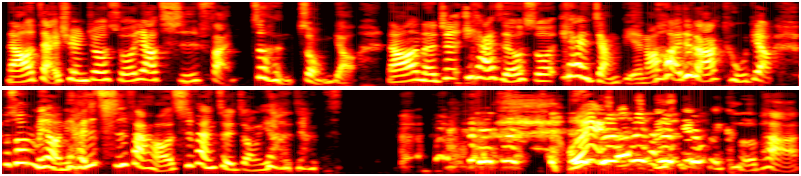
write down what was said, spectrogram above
然后宰炫就说要吃饭，这很重要，然后呢就。一开始就说一开始讲别人，然后后来就把它涂掉，就说没有，你还是吃饭好，吃饭最重要这样子。我跟你说，陈杰最可怕，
